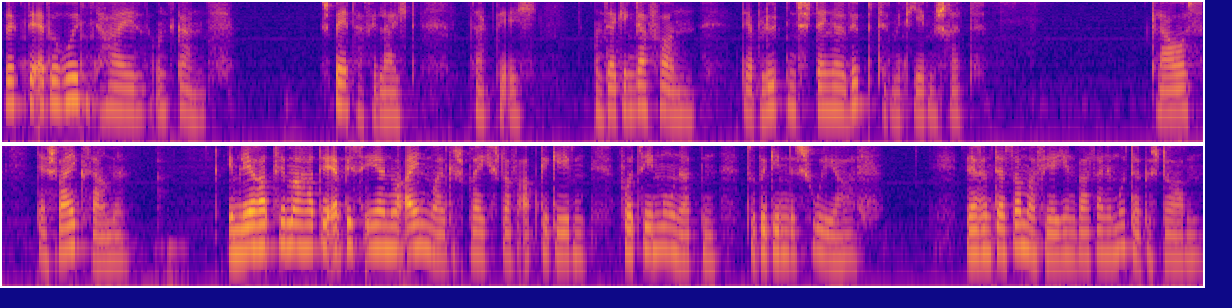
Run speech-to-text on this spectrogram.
wirkte er beruhigend heil und ganz. Später vielleicht, sagte ich, und er ging davon, der Blütenstängel wippte mit jedem Schritt. Klaus, der Schweigsame. Im Lehrerzimmer hatte er bisher nur einmal Gesprächsstoff abgegeben, vor zehn Monaten, zu Beginn des Schuljahrs. Während der Sommerferien war seine Mutter gestorben.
